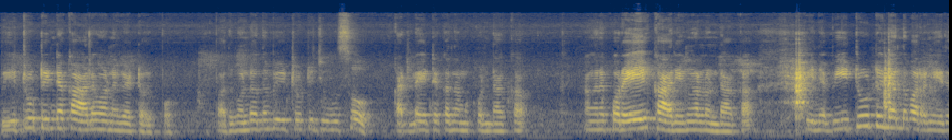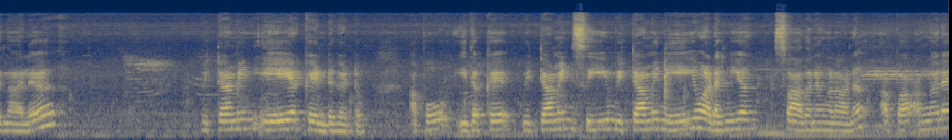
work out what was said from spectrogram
ബീട്രൂട്ടിന്റെ കാലമാണ് കേട്ടോ ഇപ്പോൾ അപ്പോൾ അതുകൊണ്ടൊന്ന് ബീട്രൂട്ട് ജ്യൂസോ കട്ട്ലൈറ്റൊക്കെ നമുക്ക് ഉണ്ടാക്കാം. അങ്ങനെ കുറേ കാര്യങ്ങൾ ഉണ്ടാക്കാം. പിന്നെ ബീട്രൂട്ടിലെന്ന് പറഞ്ഞിരുന്നാൽ വിറ്റാമിൻ എ ഒക്കെ ഉണ്ട് കേട്ടോ. അപ്പോൾ ഇതൊക്കെ വിറ്റാമിൻ സിയും വിറ്റാമിൻ എയും അടങ്ങിയ സാധനങ്ങളാണ്. അപ്പോൾ അങ്ങനെ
